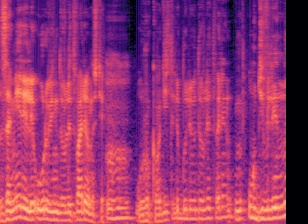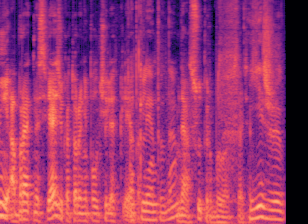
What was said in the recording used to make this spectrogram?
замерили уровень удовлетворенности. Mm-hmm. У руководителей были удовлетворены, удивлены обратной связью, которую они получили от клиентов. От клиентов, да? Да, супер было, кстати. Есть же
